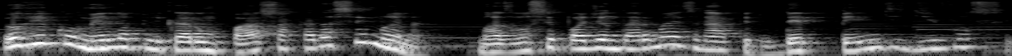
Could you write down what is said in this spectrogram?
Eu recomendo aplicar um passo a cada semana, mas você pode andar mais rápido, depende de você.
